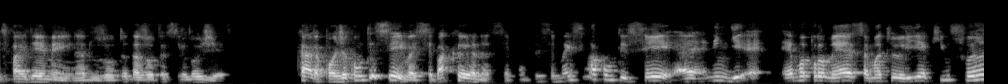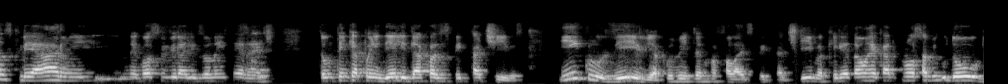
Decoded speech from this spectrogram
Spider-Man, né, dos outro, das outras trilogias. Cara, pode acontecer e vai ser bacana se acontecer, mas se não acontecer, é, ninguém, é, é uma promessa, é uma teoria que os fãs criaram e, e o negócio viralizou na internet. Então tem que aprender a lidar com as expectativas. Inclusive, aproveitando para falar de expectativa, queria dar um recado para o nosso amigo Doug,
